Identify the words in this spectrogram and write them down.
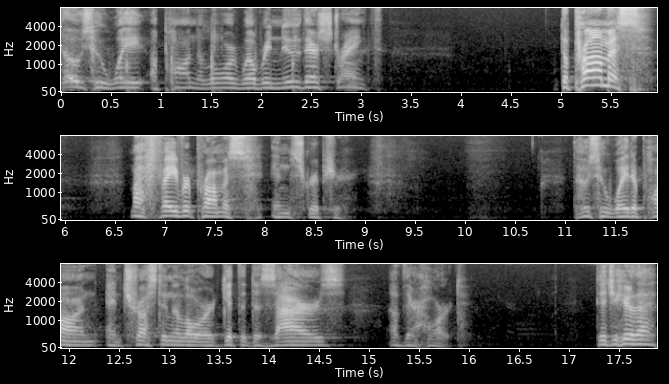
Those who wait upon the Lord will renew their strength. The promise, my favorite promise in Scripture. Those who wait upon and trust in the Lord get the desires of their heart. Did you hear that?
